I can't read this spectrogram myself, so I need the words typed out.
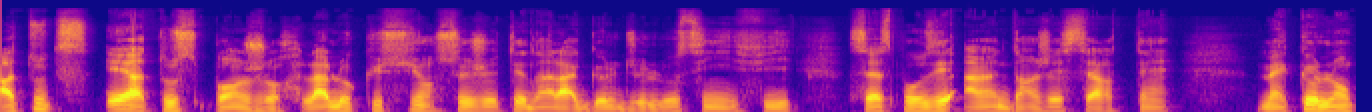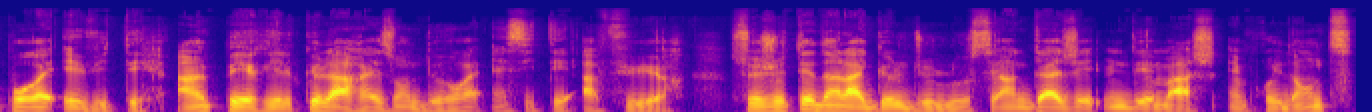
À toutes et à tous, bonjour. La locution se jeter dans la gueule du loup signifie s'exposer à un danger certain, mais que l'on pourrait éviter, à un péril que la raison devrait inciter à fuir. Se jeter dans la gueule du loup, c'est engager une démarche imprudente,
